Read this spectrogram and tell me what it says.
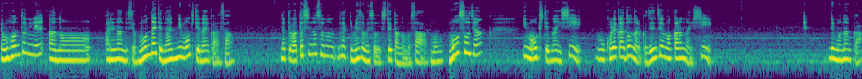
でも本当にねあのー、あれなんですよ。問題って何にも起きてないからさ。だって私のそのさっきメソメソしてたのもさもう妄想じゃん？今起きてないしもうこれからどうなるか全然わからないし。でもなんか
